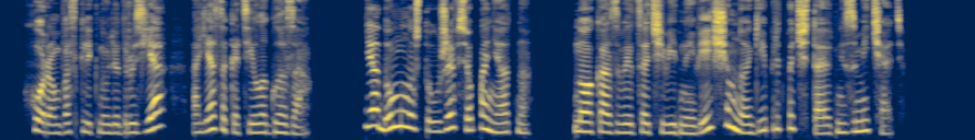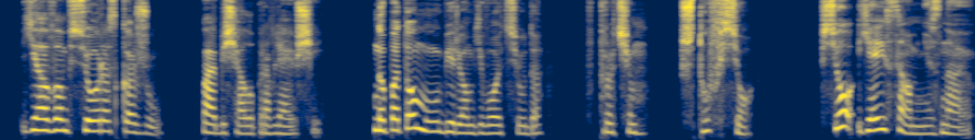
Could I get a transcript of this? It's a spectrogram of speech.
— хором воскликнули друзья, а я закатила глаза. Я думала, что уже все понятно. Но, оказывается, очевидные вещи многие предпочитают не замечать. «Я вам все расскажу», — пообещал управляющий. «Но потом мы уберем его отсюда. Впрочем, что все? Все я и сам не знаю.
